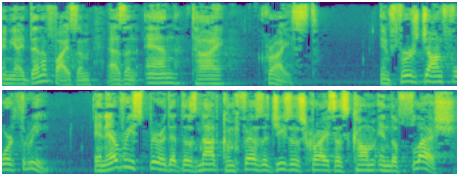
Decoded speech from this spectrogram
And he identifies him as an antichrist Christ. In 1 John 4 3, and every spirit that does not confess that Jesus Christ has come in the flesh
